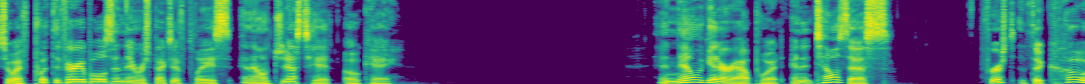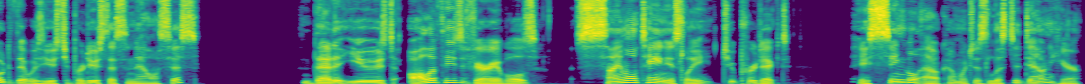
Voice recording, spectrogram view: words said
So I've put the variables in their respective place and I'll just hit OK. And now we get our output and it tells us first the code that was used to produce this analysis, that it used all of these variables simultaneously to predict a single outcome, which is listed down here,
